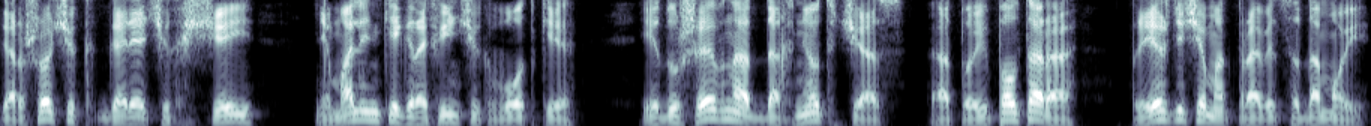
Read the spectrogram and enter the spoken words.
горшочек горячих щей и маленький графинчик водки, и душевно отдохнет час, а то и полтора, прежде чем отправиться домой.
